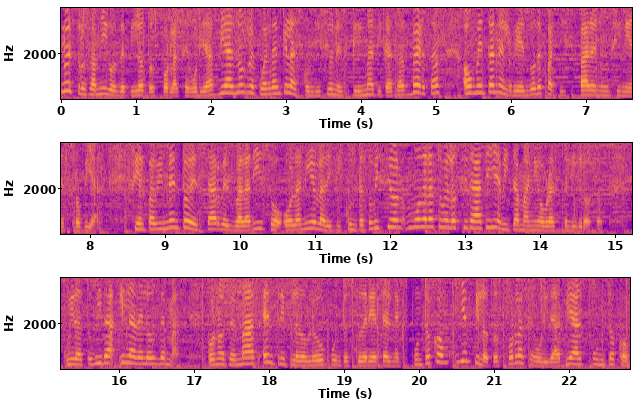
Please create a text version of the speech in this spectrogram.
Nuestros amigos de Pilotos por la Seguridad Vial nos recuerdan que las condiciones climáticas adversas aumentan el riesgo de participar en un siniestro vial. Si el pavimento está resbaladizo o la niebla dificulta tu visión, modera tu velocidad y evita maniobras peligrosas. Cuida tu vida y la de los demás. Conoce más en www.escuderiatelmex.com y en pilotosporlaseguridadvial.com.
